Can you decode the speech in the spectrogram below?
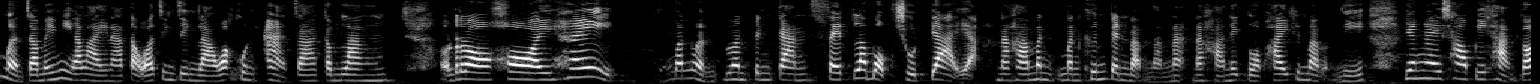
เหมือนจะไม่มีอะไรนะ แต่ว่าจริง ๆ แล้วอะคุณอาจจะกำลังรอคอยให้ มันเหมือนมันเป็นการเซตระบบชุดใหญ่อะนะคะมันมันขึ้นเป็นแบบนั้นน่ะนะคะ ในตัวไพ่ขึ้นมาแบบนี้ ยังไงชาวปีขานก็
